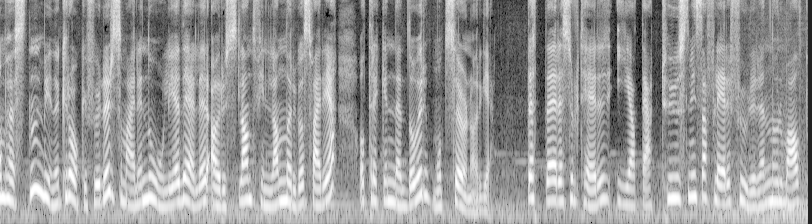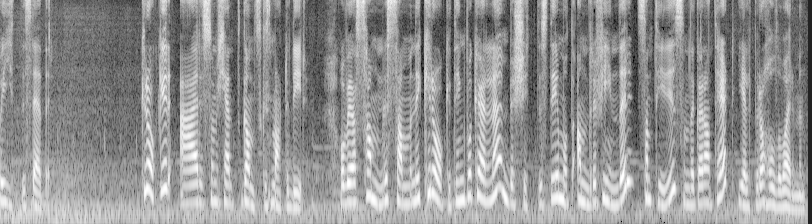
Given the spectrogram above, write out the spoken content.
Om høsten begynner kråkefugler som er i nordlige deler av Russland, Finland, Norge og Sverige, å trekke nedover mot Sør-Norge. Dette resulterer i at det er tusenvis av flere fugler enn normalt på gitte steder. Kråker er som kjent ganske smarte dyr. Og ved å samles sammen i kråketing på kveldene beskyttes de mot andre fiender, samtidig som det garantert hjelper å holde varmen.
